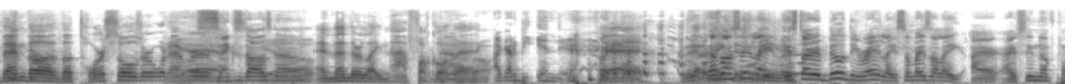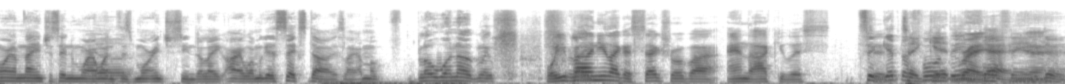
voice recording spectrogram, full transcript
then the the torsos or whatever, Yeah. Sex dolls now. And then they're like, nah, fuck all that. bro. I gotta be in there. Yeah, we what I'm this saying. Like it started building, right? Like somebody's all like, I I've seen enough porn. I'm not interested anymore. I want this more interesting. They're like, all right, well I'm gonna get a sex doll. It's like I'm gonna blow one up, like Well, you Like- probably need like a sex robot and the Oculus. to To- get the to full get thing. Right. full Yeah, thing, yeah.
